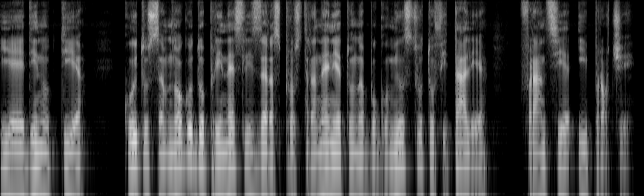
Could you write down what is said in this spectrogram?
и е един от тия, които са много допринесли за разпространението на богомилството в Италия, Франция и прочие.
